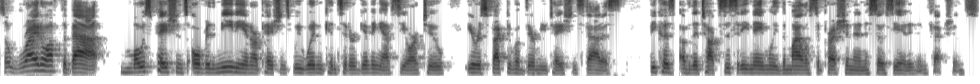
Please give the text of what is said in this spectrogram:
So right off the bat, most patients over the median are patients we wouldn't consider giving FCR to, irrespective of their mutation status, because of the toxicity, namely the myelosuppression and associated infections.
